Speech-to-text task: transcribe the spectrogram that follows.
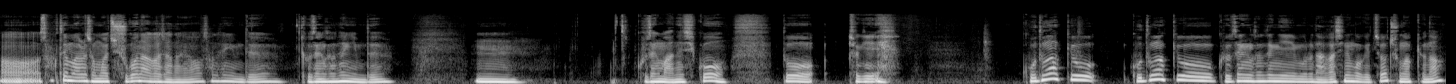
어, 속된 말로 정말 죽어나가잖아요. 선생님들, 교생 선생님들. 음, 고생 많으시고, 또, 저기, 고등학교, 고등학교 교생 선생님으로 나가시는 거겠죠? 중학교나?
